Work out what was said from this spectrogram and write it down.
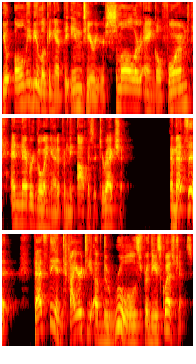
you'll only be looking at the interior, smaller angle formed and never going at it from the opposite direction. And that's it. That's the entirety of the rules for these questions.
